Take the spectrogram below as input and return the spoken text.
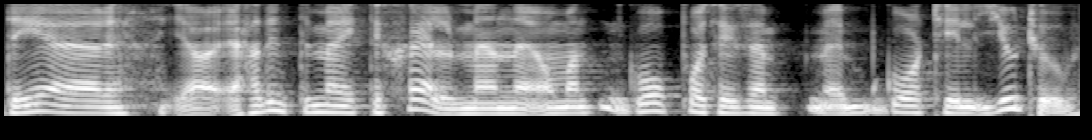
det är, ja, jag hade inte märkt det själv, men om man går på till exempel, går till YouTube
